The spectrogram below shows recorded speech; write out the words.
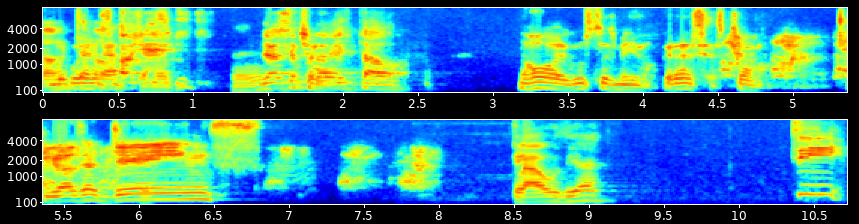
Muchas gracias. Gracias por haber estado. No, el gusto es mío. Gracias. Chao. Gracias, James. Claudia. Sí,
